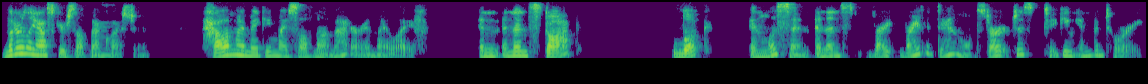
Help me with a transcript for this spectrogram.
Literally ask yourself that mhm, question. How am I making myself not matter in my life? And and then stop, look, and listen, and then write write it down. Start just taking inventory.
